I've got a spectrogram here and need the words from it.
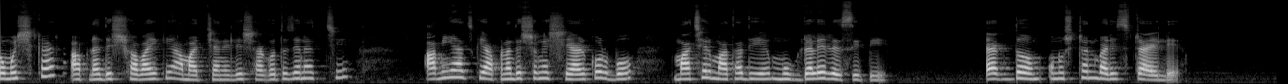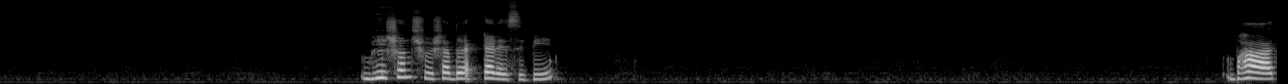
নমস্কার, আপনাদের সবাইকে আমার চ্যানেলে স্বাগত জানাচ্ছি। আমি আজকে আপনাদের সঙ্গে শেয়ার করব মাছের মাথা দিয়ে মুগ ডালের রেসিপি একদম অনুষ্ঠান বাড়ির স্টাইলে। ভীষণ সুস্বাদু একটা রেসিপি ভাত,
